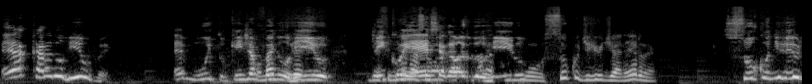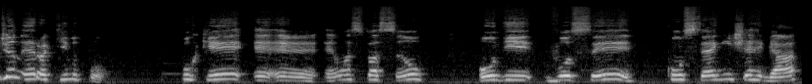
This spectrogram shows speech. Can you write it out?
é a cara do Rio, velho. É muito. Quem já Como foi é no Rio, quem conhece a galera do Rio. O suco de Rio de Janeiro, né? Suco de Rio de Janeiro aqui no pô. Porque é, é, é uma situação onde você consegue enxergar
